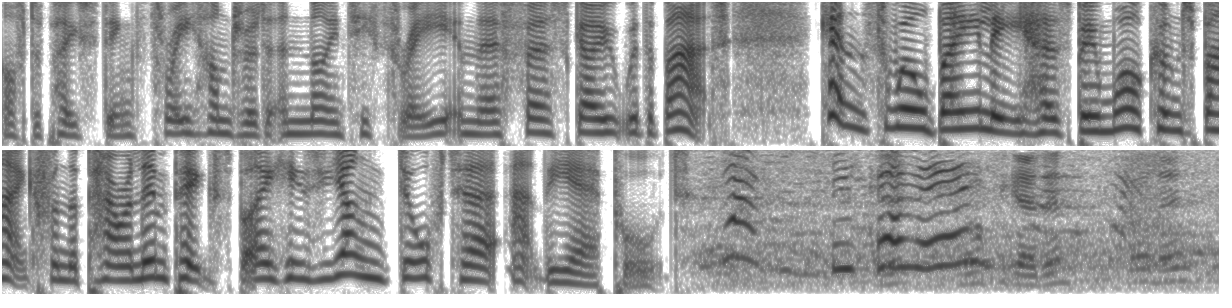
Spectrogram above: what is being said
after posting 393 in their first go with the bat. Kent's Will Bailey has been welcomed back from the Paralympics by his young daughter at the airport. Daddy. He's coming. Off you go then. Go then.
